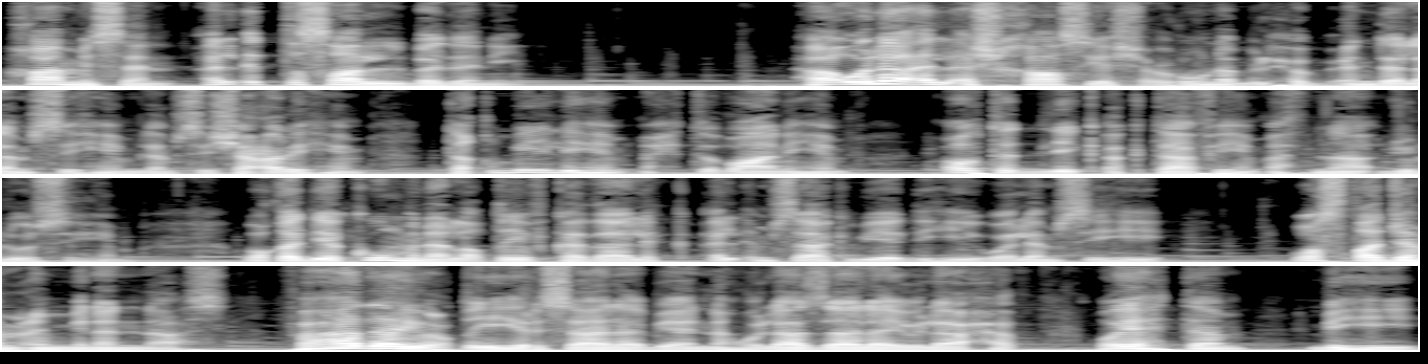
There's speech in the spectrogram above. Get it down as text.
خامسا الاتصال البدني. هؤلاء الأشخاص يشعرون بالحب عند لمسهم لمس شعرهم تقبيلهم احتضانهم أو تدليك أكتافهم أثناء جلوسهم. وقد يكون من اللطيف كذلك الإمساك بيده ولمسه وسط جمع من الناس. فهذا يعطيه رسالة بأنه لا زال يلاحظ ويهتم به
